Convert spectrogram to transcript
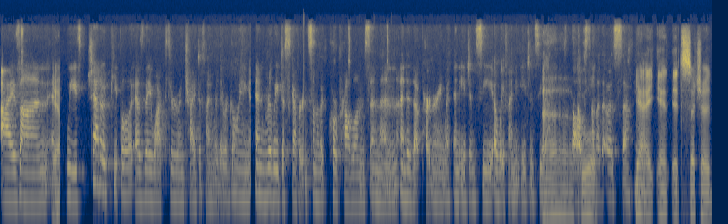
eyes on and yeah. we shadowed people as they walked through and tried to find where they were going and really discovered some of the core problems and then ended up partnering with an agency a wayfinding agency to uh, solve cool. some of those so yeah and it's such a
